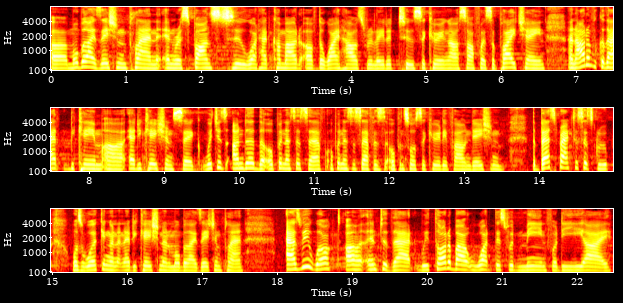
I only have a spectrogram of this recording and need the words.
a mobilization plan in response to what had come out of the White House related to securing our software supply chain. And out of that became uh, Education SIG, which is under the OpenSSF. OpenSSF is the Open Source Security Foundation. The best practices group was working on an education and mobilization plan. As we walked uh, into that, we thought about what this would mean for DEI,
